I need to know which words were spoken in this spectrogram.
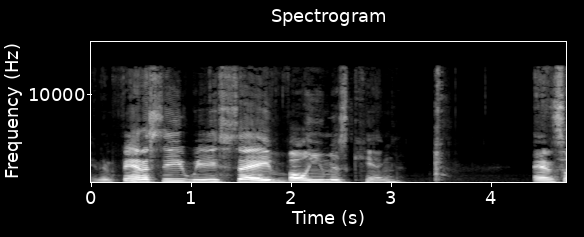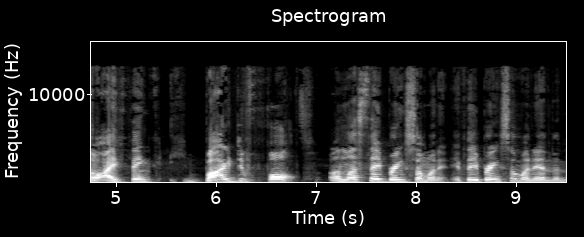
And in fantasy, we say volume is king. And so I think by default, unless they bring someone in, if they bring someone in, then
